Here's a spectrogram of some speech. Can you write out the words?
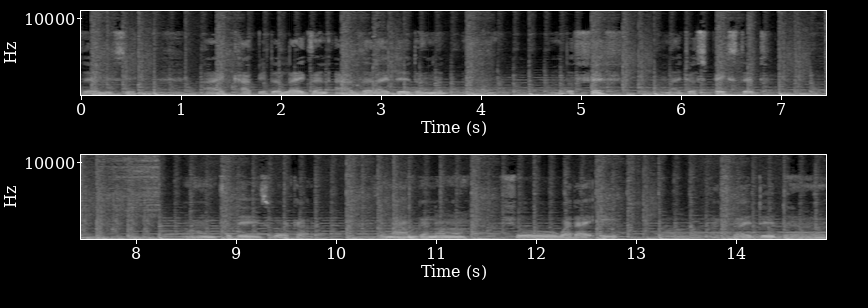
there you see. I copied the legs and abs that I did on, a, the 5th and I just pasted on today's workout. So now I'm gonna show what I ate after I did uh,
